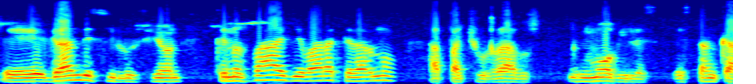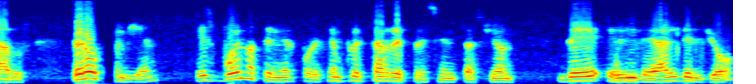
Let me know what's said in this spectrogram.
eh, gran desilusión que nos va a llevar a quedarnos apachurrados, inmóviles, estancados. Pero también es bueno tener, por ejemplo, esta representación del ideal del yo,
